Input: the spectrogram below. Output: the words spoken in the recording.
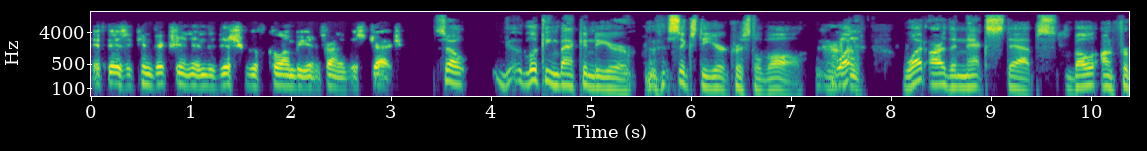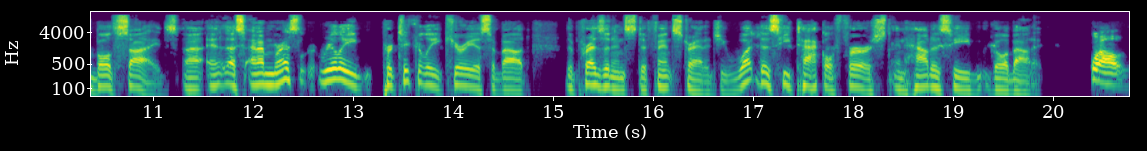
if there's a conviction in the District of Columbia in front of this judge. So, looking back into your 60 year crystal ball, what what are the next steps both on for both sides? Uh, and, and, I'm res- really particularly curious about the president's defense strategy. What does he tackle first, and how does he go about it? Well,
